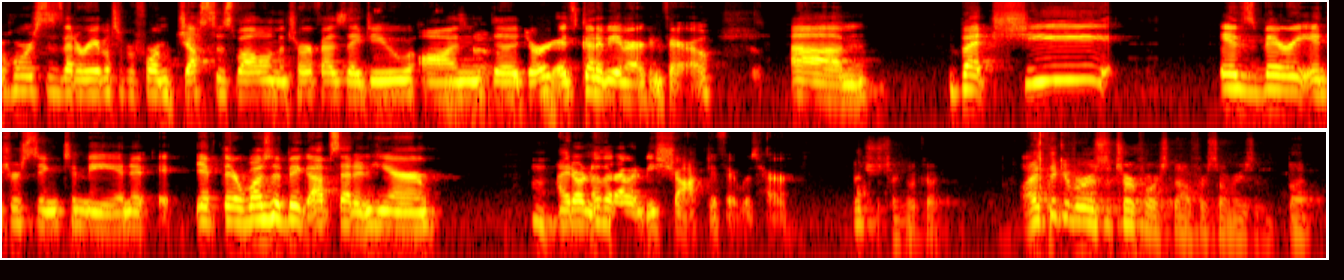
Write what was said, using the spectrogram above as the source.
horses that are able to perform just as well on the turf as they do on the dirt, it's going to be American Pharoah. Um, but she is very interesting to me. And if, if there was a big upset in here, hmm. I don't know that I would be shocked if it was her. Interesting. Okay. I think of her as a turf horse now for some reason, but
